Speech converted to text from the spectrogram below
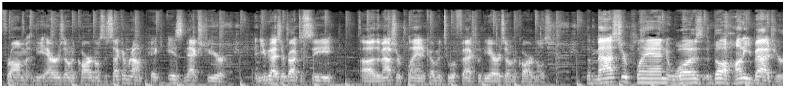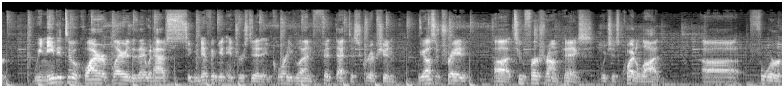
from the Arizona Cardinals. The second round pick is next year, and you guys are about to see uh, the master plan come into effect with the Arizona Cardinals. The master plan was the Honey Badger. We needed to acquire a player that they would have significant interest in, and Cordy Glenn fit that description. We also trade uh, two first round picks, which is quite a lot. Uh, for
